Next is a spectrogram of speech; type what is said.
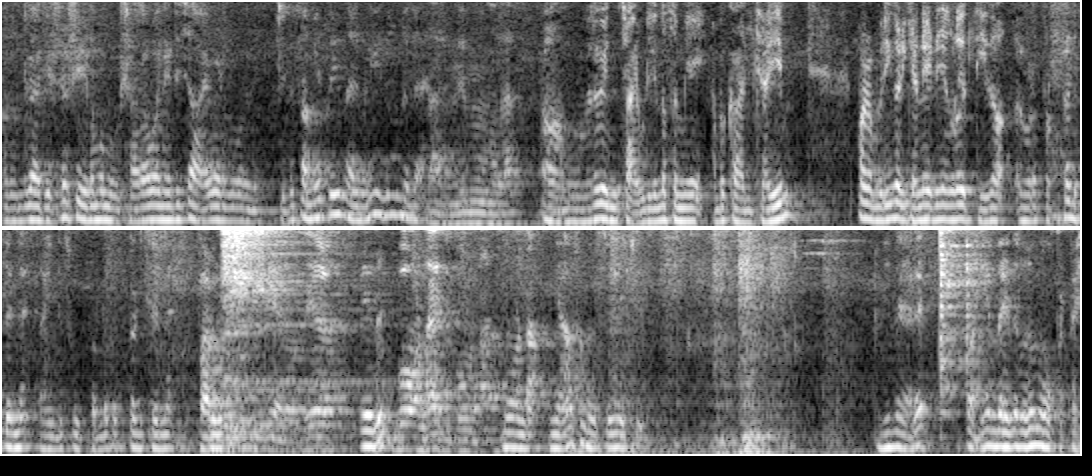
അതുകൊണ്ട് രാജേഷിന് ക്ഷീണം വന്നു. ഉഷാറാവാനായിട്ട് ചായ വേണമെന്ന് പറഞ്ഞു. പിന്നെ സമയത്ത് നാല് മണി മൂന്നര. ആ മൂന്നര കഴിഞ്ഞ്. ചായ കുടിക്കേണ്ട സമയമായി. അപ്പോൾ കാൽച്ചായയും പഴംപൊരിയും കഴിക്കാനായിട്ട് ഞങ്ങൾ എത്തിയതാ. ഇവിടെ തൊട്ടടുത്ത് തന്നെ അതിന്റെ സൂപ്പറിന്റെ തൊട്ടടുത്ത് തന്നെ. ഏത്? ബോണ്ട ഞാൻ സമോസയും വെച്ചു. ഇനി നേരെ പണി എന്തായിരുന്നത് നോക്കട്ടെ.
